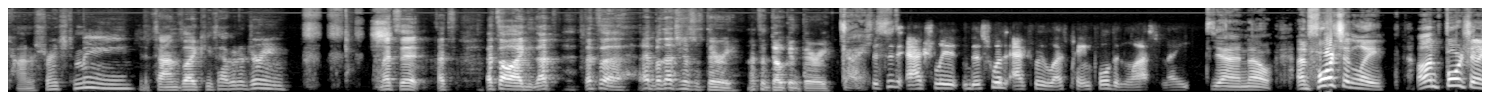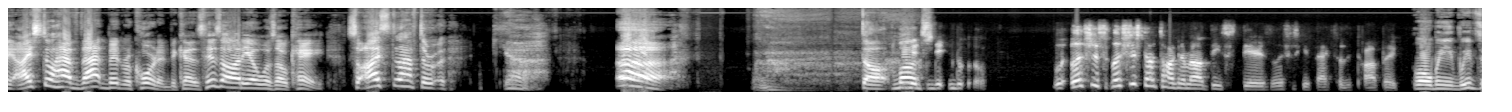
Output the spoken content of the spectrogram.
Kind of strange to me. It sounds like he's having a dream. That's it. That's that's all I that that's a but that's just a theory. That's a Dokkan theory. Guys. This is actually this was actually less painful than last night. Yeah, I know. Unfortunately, unfortunately, I still have that bit recorded because his audio was okay. So I still have to. Yeah. Uh. The monst- D- d- Let's just let's just stop talking about these theories and let's just get back to the topic. Well, we we've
